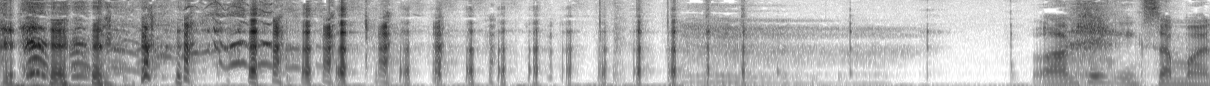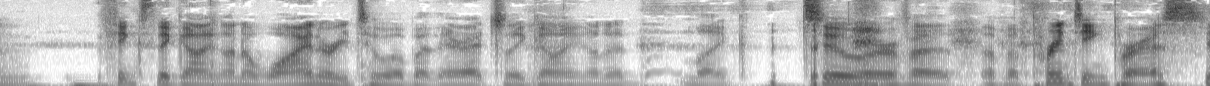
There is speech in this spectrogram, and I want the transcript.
Well, I'm thinking someone thinks they're going on a winery tour, but they're actually going on a like tour of a of a printing press,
